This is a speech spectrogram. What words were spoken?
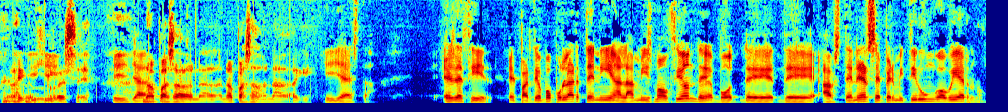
Claro. y, ya, No ha pasado nada, no ha pasado nada aquí. y ya está. Es decir, el Partido Popular tenía la misma opción de, de abstenerse, permitir un gobierno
